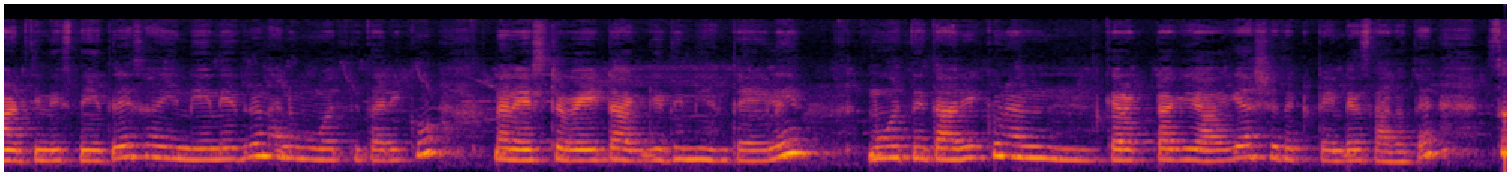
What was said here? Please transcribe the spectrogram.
ಮಾಡ್ತೀನಿ ಸ್ನೇಹಿತರೆ. ಸೊ ಇನ್ನೇನಿದ್ರು ನಾನು ಮೂವತ್ತನೇ ತಾರೀಕು ನಾನು ಎಷ್ಟು ವೆಯ್ಟ್ ಆಗಿದ್ದೀನಿ ಅಂತ ಹೇಳಿ, ಮೂವತ್ತನೇ ತಾರೀಕು ನಾನು ಕರೆಕ್ಟಾಗಿ ಆಗಿ ಅಷ್ಟೊತ್ತಕ್ಕೆ ಟೆನ್ ಡೇಸ್ ಆಗುತ್ತೆ. ಸೊ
